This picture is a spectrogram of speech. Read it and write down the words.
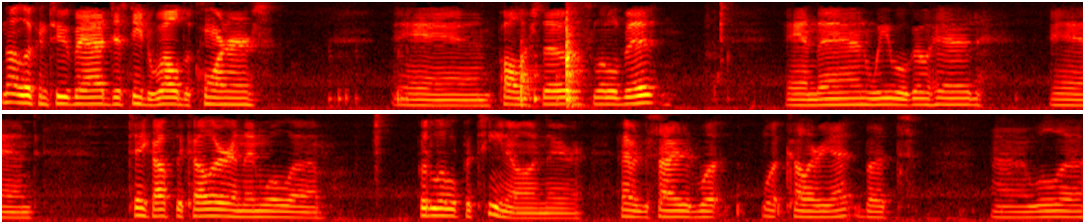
Not looking too bad just need to weld the corners and polish those a little bit. And then we will go ahead and take off the color and then we'll uh, put a little patina on there haven't decided what what color yet but uh, we'll uh,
